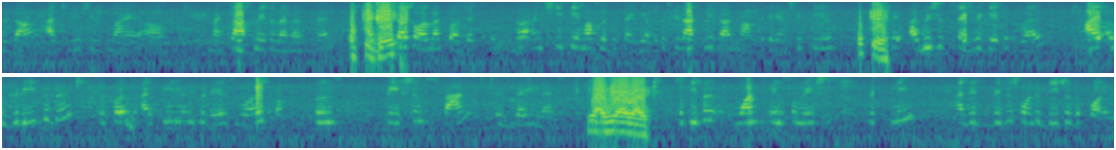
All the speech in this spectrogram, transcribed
Nida. Actually, she's my um, my classmate and my best friend. Okay, I great. discuss all my projects with her, and she came up with this idea because she's actually done marketing and she feels Okay. that, uh, we should segregate it well. I agree to this because I feel in today's world, uh, people's patience span is very less. Yeah, you are right. So people want information quickly and they, they just want to be to the point.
